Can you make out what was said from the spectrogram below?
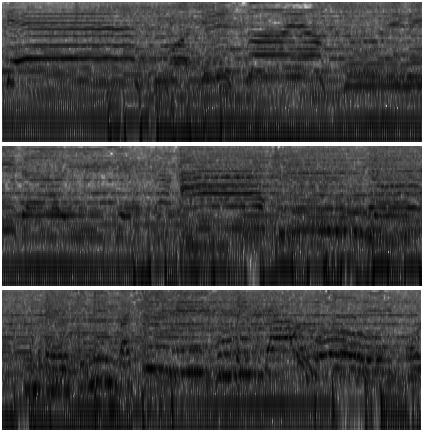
点，抹去所有属于你的一切，让爱自由。内心明白是你不要我。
